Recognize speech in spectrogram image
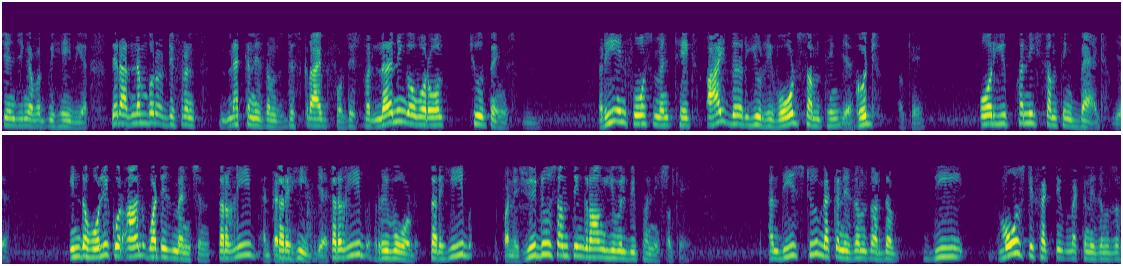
change our behaviour there are number of different mechanism describe for this learning overall two things reinforcement takes I there you reward something good okay or you finish some تھڈ in the holy Quran what is mention ترغیب تریب ترغیب ریوارڈ تریب finish you do some thing you will be finished and these two mechanisms are the the most effective mechanism of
